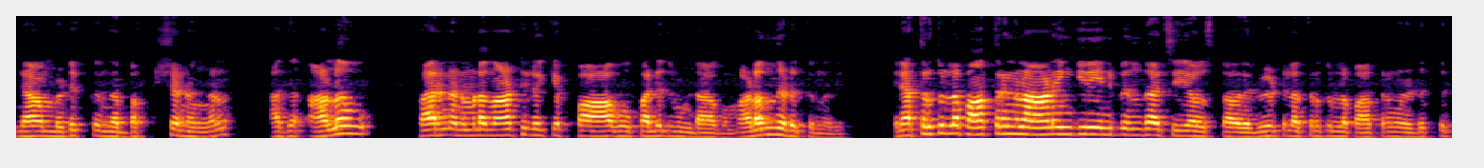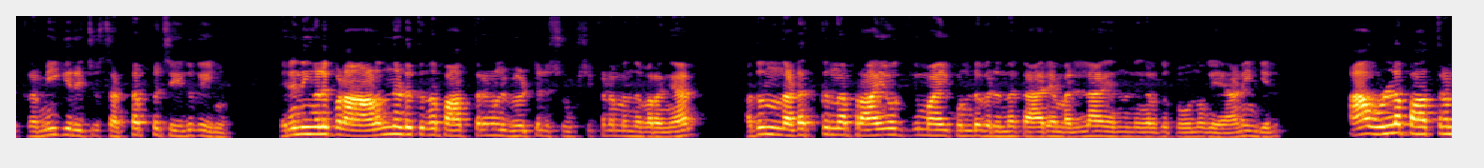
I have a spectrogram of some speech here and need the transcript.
നാം എടുക്കുന്ന ഭക്ഷണങ്ങൾ അത് അളവ്. കാരണം നമ്മുടെ നാട്ടിലൊക്കെ പാവ് പലതും ഉണ്ടാകും അളന്നെടുക്കുന്നത്. ഇനി അത്രത്തുള്ള പാത്രങ്ങളാണെങ്കിൽ ഇനിയിപ്പോൾ എന്താ ചെയ്യുക ഉസ്താദ്? വീട്ടിൽ അത്രത്തുള്ള പാത്രങ്ങൾ എടുത്ത് ക്രമീകരിച്ചു സെട്ടപ്പ് ചെയ്തു കഴിഞ്ഞു. ഇനി നിങ്ങളിപ്പോൾ അളന്നെടുക്കുന്ന പാത്രങ്ങൾ വീട്ടിൽ സൂക്ഷിക്കണമെന്ന് പറഞ്ഞാൽ അതൊന്നും നടക്കുന്ന പ്രായോഗികമായി കൊണ്ടുവരുന്ന കാര്യമല്ല എന്ന് നിങ്ങൾക്ക് തോന്നുകയാണെങ്കിൽ ആ ഉള്ള പാത്രം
